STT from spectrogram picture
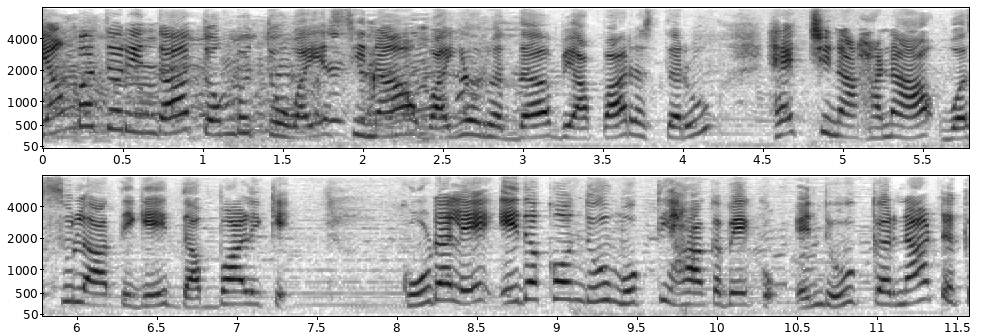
ಎಂಬತ್ತರಿಂದ ತೊಂಬತ್ತು ವಯಸ್ಸಿನ ವಯೋವೃದ್ಧ ವ್ಯಾಪಾರಸ್ಥರು ಹೆಚ್ಚಿನ ಹಣ ವಸೂಲಾತಿಗೆ ದಬ್ಬಾಳಿಕೆ. ಕೂಡಲೇ ಇದಕ್ಕೊಂದು ಮುಕ್ತಿ ಹಾಕಬೇಕು ಎಂದು ಕರ್ನಾಟಕ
